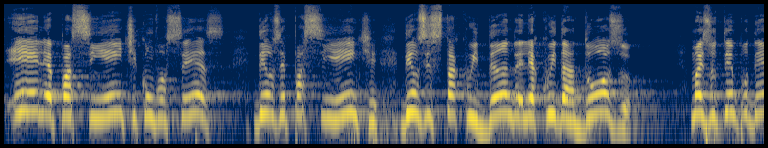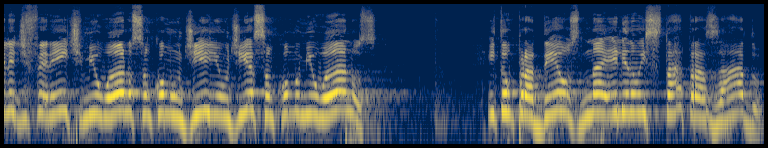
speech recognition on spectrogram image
Ele é paciente com vocês. Deus é paciente, Deus está cuidando, Ele é cuidadoso. Mas o tempo dele é diferente. Mil anos são como um dia e um dia são como mil anos. Então, para Deus, Ele não está atrasado.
